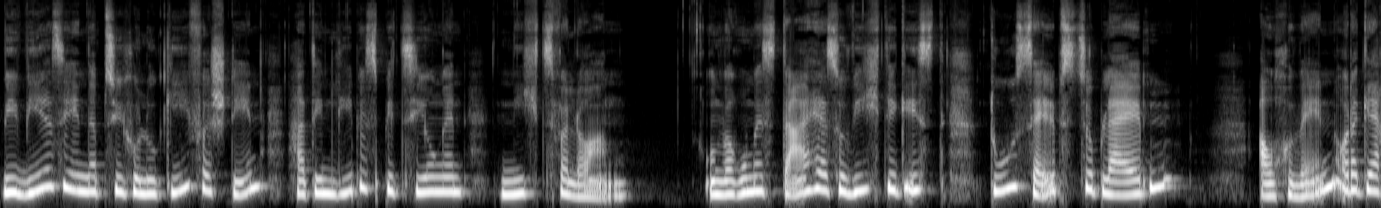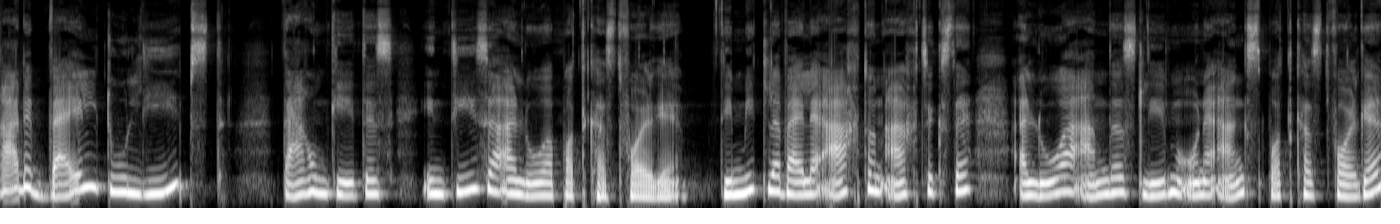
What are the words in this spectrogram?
wie wir sie in der Psychologie verstehen, hat in Liebesbeziehungen nichts verloren. Und warum es daher so wichtig ist, du selbst zu bleiben, auch wenn oder gerade weil du liebst, Darum geht es in dieser Aloha Podcast Folge. Die mittlerweile 88. Aloha Anders Leben ohne Angst Podcast Folge.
